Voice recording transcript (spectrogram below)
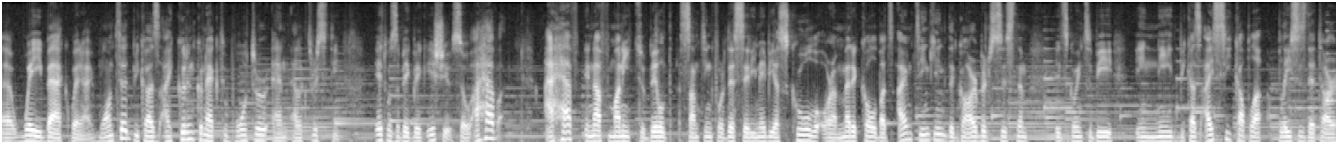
uh, way back where I wanted because I couldn't connect water and electricity. It was a big big issue. So I have I have enough money to build something for this city, maybe a school or a medical, but I'm thinking the garbage system is going to be in need because I see a couple of places that are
